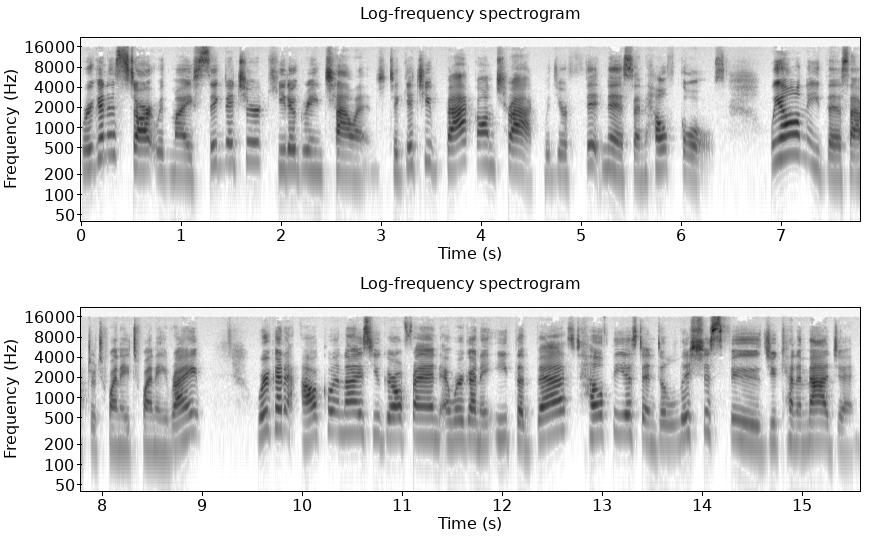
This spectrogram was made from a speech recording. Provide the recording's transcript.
We're going to start with my signature Keto Green Challenge to get you back on track with your fitness and health goals. We all need this after 2020, right? We're going to alkalinize you, girlfriend, and we're going to eat the best, healthiest, and delicious foods you can imagine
